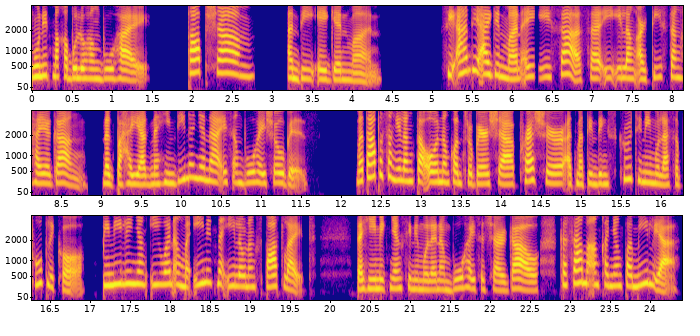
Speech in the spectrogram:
ngunit makabuluhang buhay. Top Sham! Andy Eigenman Si Andy Eigenman ay isa sa iilang artistang hayagang, nagpahayag na hindi na niya nais ang buhay showbiz. Matapos ang ilang taon ng kontrobersya, pressure at matinding scrutiny mula sa publiko, pinili niyang iwan ang mainit na ilaw ng spotlight. Tahimik niyang sinimulan ang buhay sa Siargao kasama ang kanyang pamilya,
